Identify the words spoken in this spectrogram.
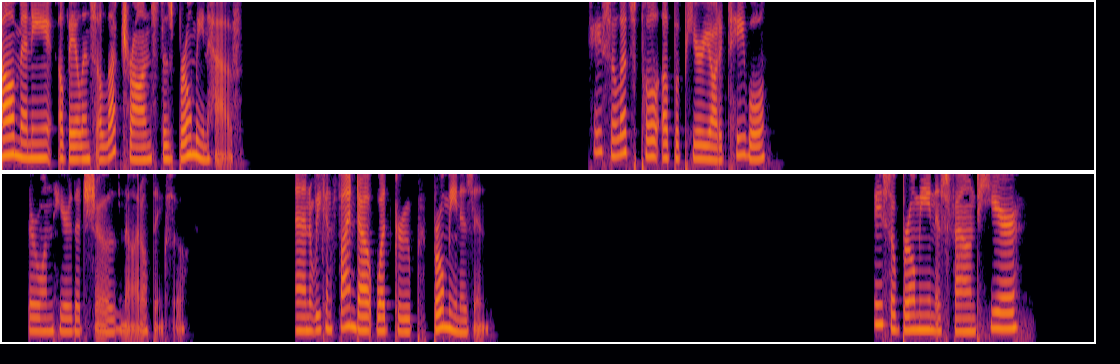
how many valence electrons does bromine have? Okay, so let's pull up a periodic table. There one here that shows, no, I don't think so. And we can find out what group bromine is in. Okay, so bromine is found here.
